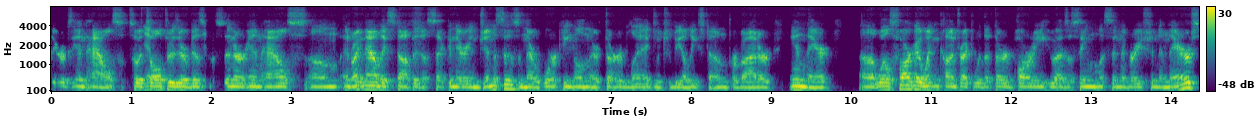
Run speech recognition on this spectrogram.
theirs in house, so it's yep. all through their business center in house. Um, and right now they stop at a secondary in Genesis, and they're working on their third leg, which would be a lease to own provider in there. Uh, Wells Fargo went in contract with a third party who has a seamless integration in theirs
